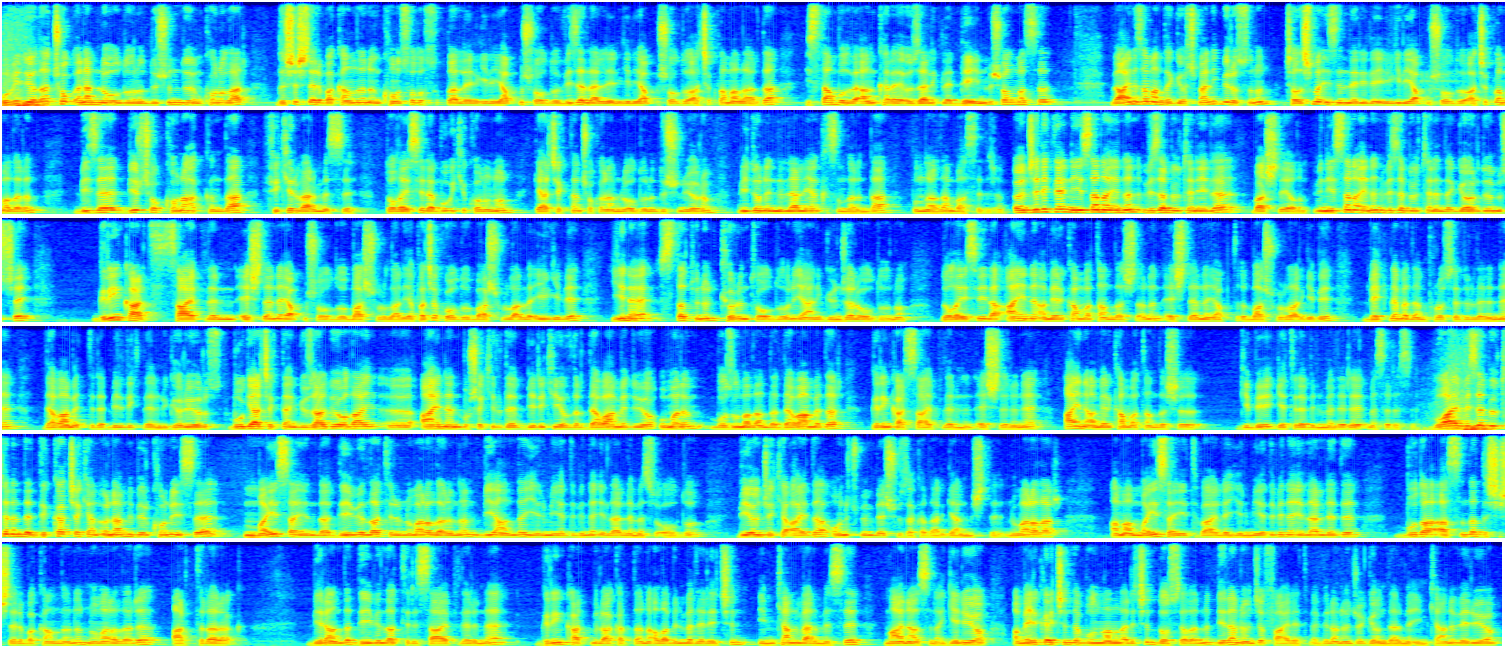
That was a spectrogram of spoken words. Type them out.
Bu videoda çok önemli olduğunu düşündüğüm konular Dışişleri Bakanlığı'nın konsolosluklarla ilgili yapmış olduğu, vizelerle ilgili yapmış olduğu açıklamalarda İstanbul ve Ankara'ya özellikle değinmiş olması ve aynı zamanda Göçmenlik Bürosu'nun çalışma izinleriyle ilgili yapmış olduğu açıklamaların bize birçok konu hakkında fikir vermesi. Dolayısıyla bu iki konunun gerçekten çok önemli olduğunu düşünüyorum. Videonun ilerleyen kısımlarında bunlardan bahsedeceğim. Öncelikle Nisan ayının vize bülteniyle başlayalım. Nisan ayının vize bülteninde gördüğümüz şey Green Card sahiplerinin eşlerine yapmış olduğu başvurular, yapacak olduğu başvurularla ilgili yine statünün current olduğunu yani güncel olduğunu, dolayısıyla aynı Amerikan vatandaşlarının eşlerine yaptığı başvurular gibi beklemeden prosedürlerini devam ettirebildiklerini görüyoruz. Bu gerçekten güzel bir olay. Ee, Aynen bu şekilde 1-2 yıldır devam ediyor. Umarım bozulmadan da devam eder. Green Card sahiplerinin eşlerini aynı Amerikan vatandaşı gibi getirebilmeleri meselesi. Bu ay vize bülteninde dikkat çeken önemli bir konu ise Mayıs ayında DV Lottery numaralarının bir anda 27 bine ilerlemesi oldu. Bir önceki ayda 13.500'e kadar gelmişti numaralar ama Mayıs ayı itibariyle 27 bine ilerledi. Bu da aslında Dışişleri Bakanlığı'nın numaraları arttırarak bir anda DV Lottery sahiplerine Green Card mülakatlarını alabilmeleri için imkan vermesi manasına geliyor. Amerika içinde bulunanlar için dosyalarını bir an önce fail etme, bir an önce gönderme imkanı veriyor.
